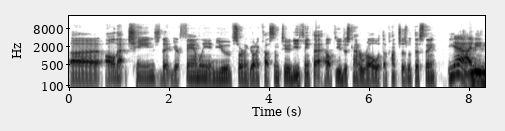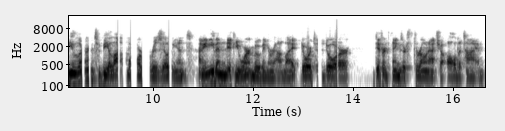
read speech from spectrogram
uh, all that change that your family and you have sort of grown accustomed to, do you think that helped you just kind of roll with the punches with this thing? Yeah, I mean, you learn to be a lot more resilient. I mean, even if you weren't moving around, like door to door, different things are thrown at you all the time.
